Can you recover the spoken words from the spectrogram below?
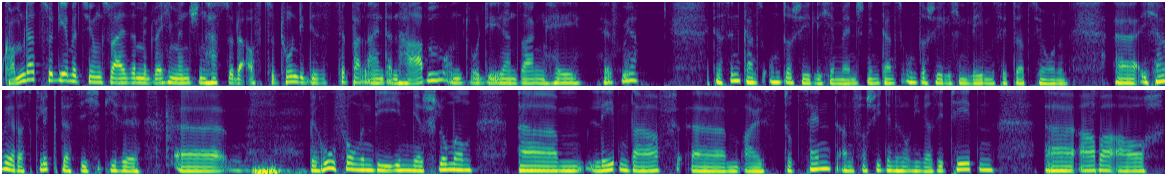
kommen da zu dir, beziehungsweise mit welchen Menschen hast du da oft zu tun, die dieses Zipperlein dann haben und wo die dann sagen, hey, hilf mir? Das sind ganz unterschiedliche Menschen in ganz unterschiedlichen Lebenssituationen. Äh, ich habe ja das Glück, dass ich diese äh, Berufungen, die in mir schlummern, ähm, leben darf ähm, als Dozent an verschiedenen Universitäten, äh, aber auch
